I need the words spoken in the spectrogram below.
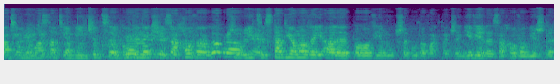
Stacją była stacja Wieńczyce. Budynek się zachował przy ulicy Stadionowej, ale po wielu przebudowach także niewiele zachował jeszcze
